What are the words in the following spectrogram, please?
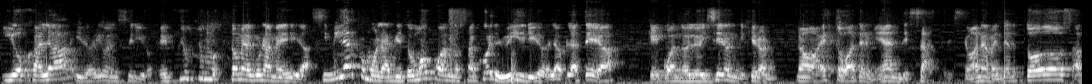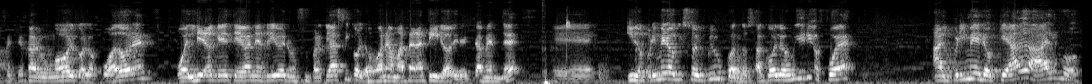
y ojalá, y lo digo en serio, el club tom- tome alguna medida. Similar como la que tomó cuando sacó el vidrio de la platea, que cuando lo hicieron dijeron, no, esto va a terminar en desastre, se van a meter todos a festejar un gol con los jugadores, o el día que te gane River un superclásico los van a matar a tiro directamente. Eh, y lo primero que hizo el club cuando sacó los vidrios fue, al primero que haga algo,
